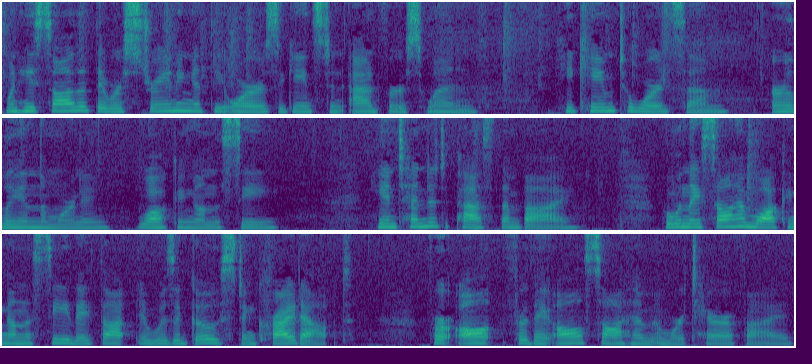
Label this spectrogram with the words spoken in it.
When he saw that they were straining at the oars against an adverse wind, he came towards them early in the morning, walking on the sea. He intended to pass them by. But when they saw him walking on the sea, they thought it was a ghost and cried out, for, all, for they all saw him and were terrified.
